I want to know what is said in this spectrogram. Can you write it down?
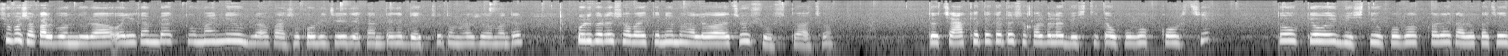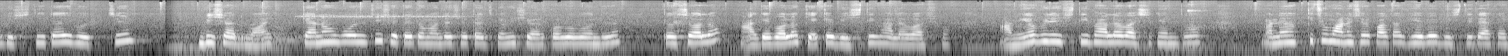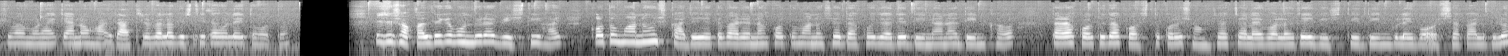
শুভ সকাল বন্ধুরা, welcome back to my new blog. আশা করি যে যেখান থেকে দেখছ তোমরা আমাদের পরিবারের সবাইকে নিয়ে ভালো আছো, সুস্থ আছো। তো চা খেতে খেতে সকালবেলা বৃষ্টিটা উপভোগ করছি। তো কেউ এই বৃষ্টি উপভোগ করে কারোর কাছে এই বৃষ্টিটাই হচ্ছে বিষাদময়। কেন বলছি সেটাই তোমাদের সাথে আজকে আমি শেয়ার করব বন্ধুরা। তো চলো, আগে বলো কে কে বৃষ্টি ভালোবাসো? আমিও বৃষ্টি ভালোবাসি কিন্তু। মানে কিছু মানুষের কথা ভেবে বৃষ্টিটা এক এক সময় মনে হয় কেন হয়? রাত্রেবেলা বৃষ্টিটা হলেই তো হতো। এই যে সকাল থেকে বন্ধুরা বৃষ্টি হয়, কত মানুষ কাজে যেতে পারে না, কত মানুষের দেখো যাদের দিন আনা দিন খাওয়া, তারা কতটা কষ্ট করে সংসার চালায় বলো যে এই বৃষ্টির দিনগুলো, এই বর্ষাকালগুলো।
